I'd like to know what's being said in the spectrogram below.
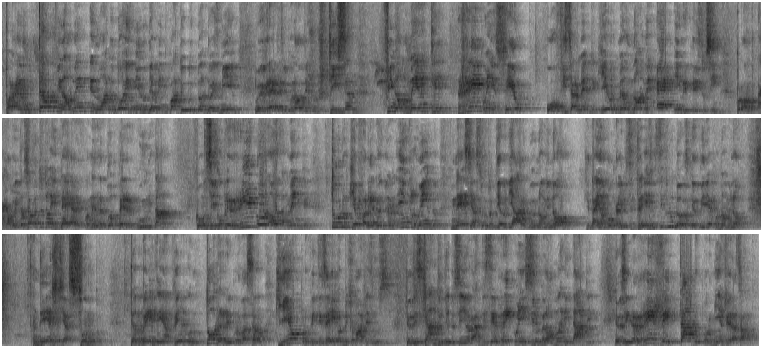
para então, finalmente, no ano 2000, no dia 24 de outubro do ano 2000, o Egresso Tribunal de Justiça finalmente reconheceu oficialmente que o meu nome é Henrique Cristo Sim. Pronto, acabou. Então, só para tu ter uma ideia, respondendo a tua pergunta, como se cumpre rigorosamente tudo que eu falei, incluindo nesse assunto de odiar o meu nome novo, que está em Apocalipse 3, versículo 12, que eu viria com o nome novo. Deste assunto também tem a ver com toda a reprovação que eu profetizei quando me chamava Jesus. Que eu disse que antes do dia do Senhor, antes de ser reconhecido pela humanidade, eu seria rejeitado por minha geração.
